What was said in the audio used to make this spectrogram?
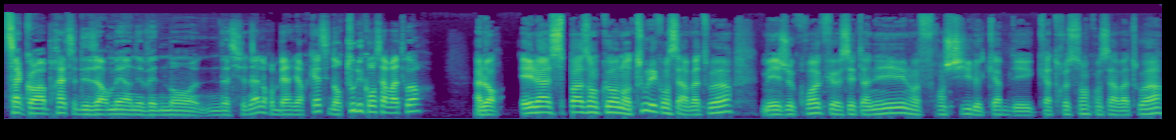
Cinq ans après, c'est désormais un événement national. Robert Yorka, c'est dans tous les conservatoires? Alors, hélas, pas encore dans tous les conservatoires, mais je crois que cette année, on a franchi le cap des 400 conservatoires.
